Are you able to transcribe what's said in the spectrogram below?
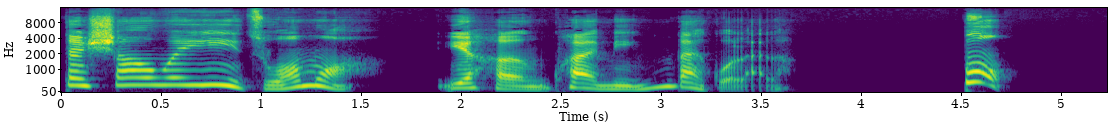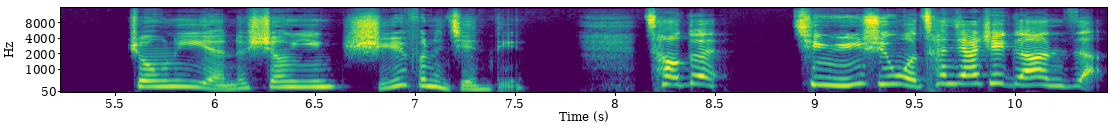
但稍微一琢磨，也很快明白过来了。不，钟离眼的声音十分的坚定：“曹队，请允许我参加这个案子。”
